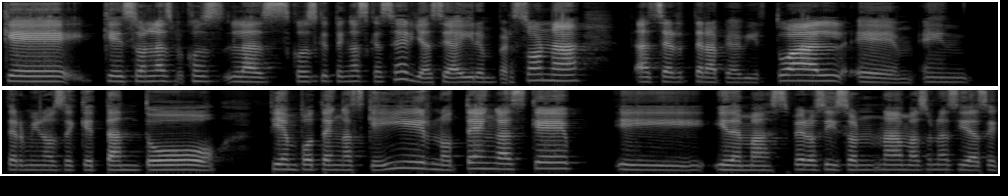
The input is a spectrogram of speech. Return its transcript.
qué, qué son las cosas, las cosas que tengas que hacer, ya sea ir en persona, hacer terapia virtual, em, en términos de qué tanto tiempo tengas que ir, no tengas que, y, y, demás. Pero sí, son nada más unas ideas que,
